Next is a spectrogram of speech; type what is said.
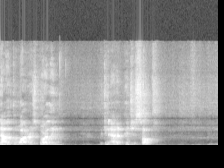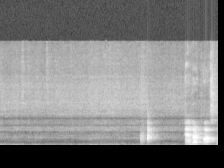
Now that the water is boiling, we can add a pinch of salt. And our pasta.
